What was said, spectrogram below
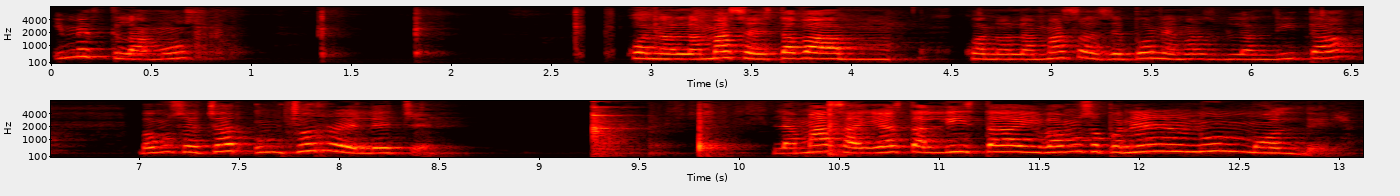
y mezclamos. Cuando la masa estaba, cuando la masa se pone más blandita, vamos a echar un chorro de leche. La masa ya está lista y vamos a poner en un molde.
